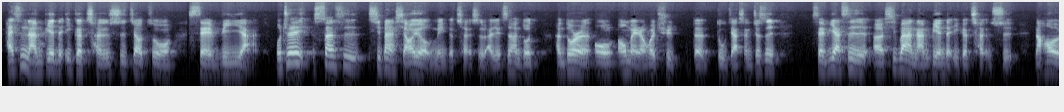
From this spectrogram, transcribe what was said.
还是南边的一个城市，叫做塞维亚。我觉得算是西班牙小有名的城市吧，也是很多很多人欧欧美人会去的度假胜。就是塞维亚是呃西班牙南边的一个城市，然后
